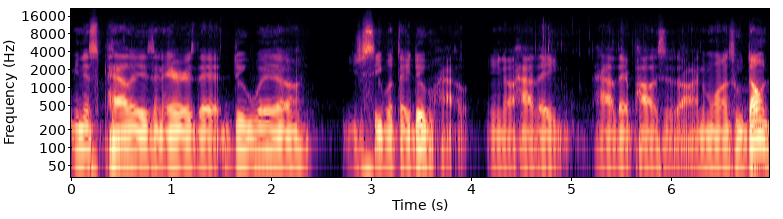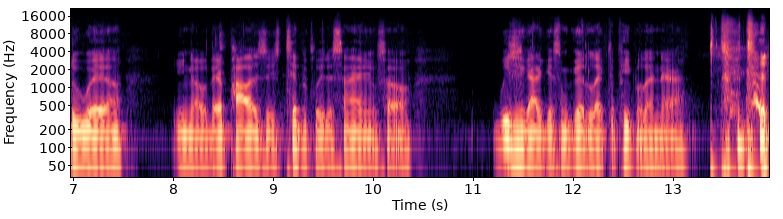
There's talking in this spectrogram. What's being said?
municipalities and areas that do well you just see what they do, how you know how they how their policies are, and the ones who don't do well, you know, their policies typically the same. So we just got to get some good elected people in there to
